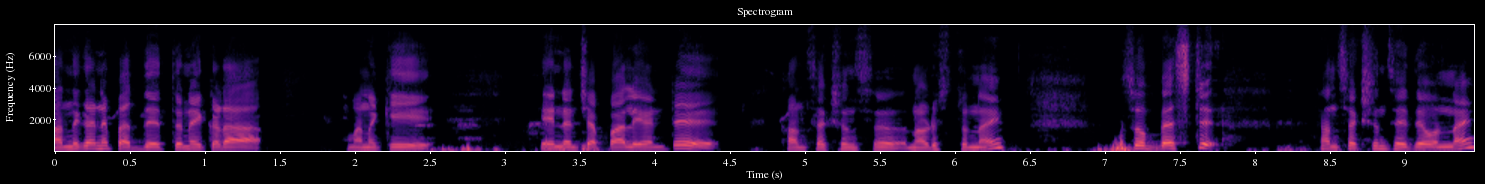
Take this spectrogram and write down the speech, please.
అందుకని పెద్ద ఎత్తున ఇక్కడ మనకి ఏంటని చెప్పాలి అంటే కన్స్ట్రక్షన్స్ నడుస్తున్నాయి. సో బెస్ట్ కన్స్ట్రక్షన్స్ అయితే ఉన్నాయి.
